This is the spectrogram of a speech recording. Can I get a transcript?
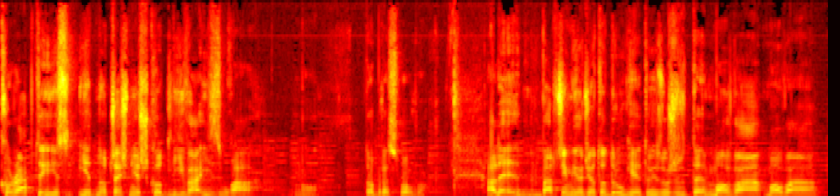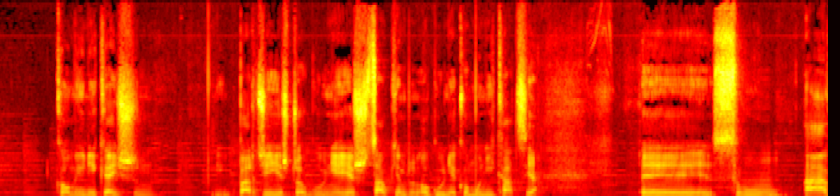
Corrupt jest jednocześnie szkodliwa i zła. No, dobre słowo. Ale bardziej mi chodzi o to drugie. Tu jest użyte mowa, mowa, communication. Bardziej jeszcze ogólnie, jeszcze całkiem ogólnie komunikacja. Yy, a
